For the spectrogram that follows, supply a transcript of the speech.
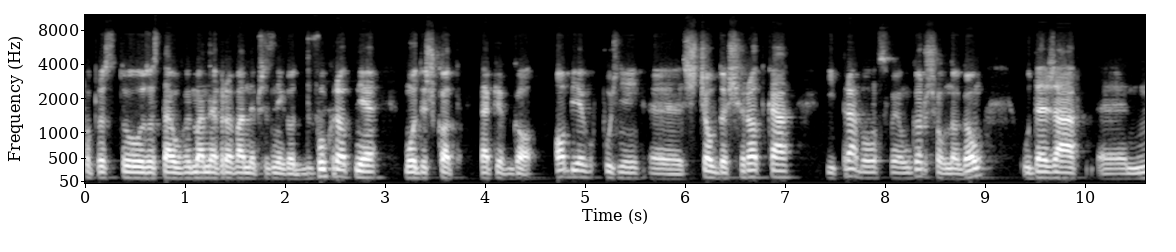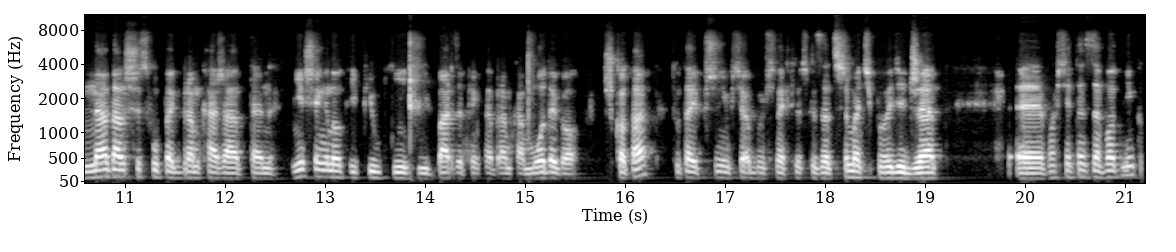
po prostu został wymanewrowany przez niego dwukrotnie. Młody Szkot najpierw go obiegł, później ściął do środka, i prawą swoją gorszą nogą uderza e, na dalszy słupek bramkarza. Ten nie sięgnął tej piłki i bardzo piękna bramka młodego Szkota. Tutaj przy nim chciałbym się na chwileczkę zatrzymać i powiedzieć, że e, właśnie ten zawodnik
